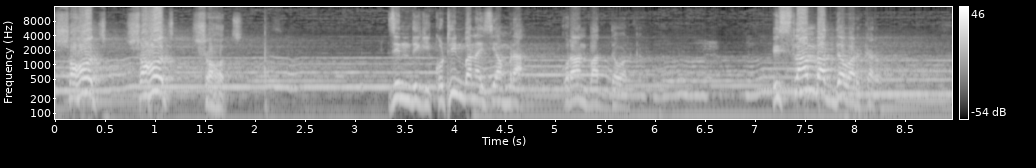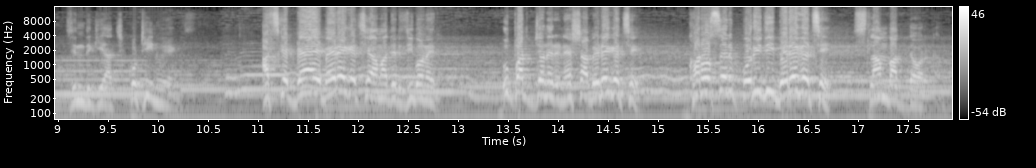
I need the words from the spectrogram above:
সহজ সহজ সহজ। জিন্দিগি কঠিন বানাইছি আমরা কোরআন বাদ দেওয়ার কারণে। ইসলাম বাদ দেওয়ার কারণে। জিন্দিগি আজ কঠিন হয়ে গেছে। আজকে ব্যয় বেড়ে গেছে আমাদের জীবনের, উপার্জনের নেশা বেড়ে গেছে, খরচের পরিধি বেড়ে গেছে, ইসলাম বাদ দেওয়ার কারণে।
